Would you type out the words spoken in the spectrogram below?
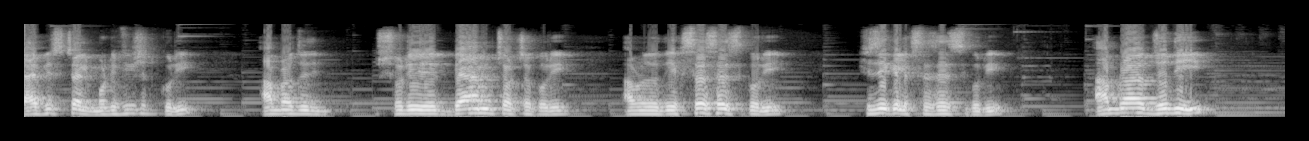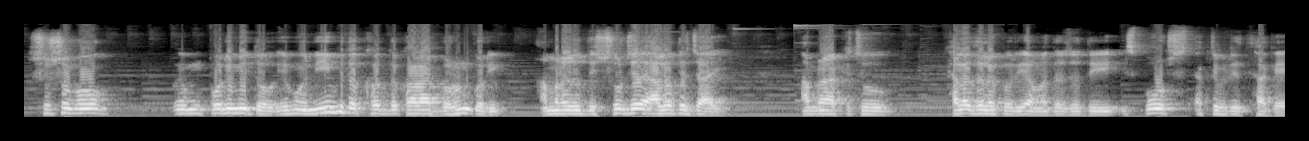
লাইফস্টাইল মডিফিকেশন করি, আমরা যদি শরীরের ব্যায়াম চর্চা করি, আমরা যদি এক্সারসাইজ করি ফিজিক্যাল এক্সারসাইজ করি, আমরা যদি সুষম এবং পরিমিত এবং নিয়মিত খাদ্য খাবার গ্রহণ করি, আমরা যদি সূর্যের আলোতে যাই, আমরা কিছু খেলাধুলা করি, আমাদের যদি স্পোর্টস অ্যাক্টিভিটি থাকে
